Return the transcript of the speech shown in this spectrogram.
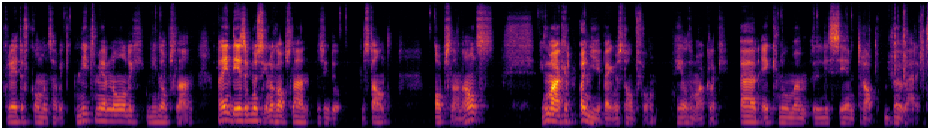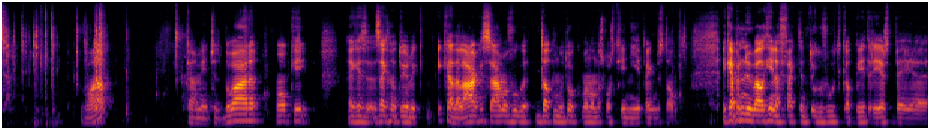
Creative Commons heb ik niet meer nodig, niet opslaan. Alleen deze moest ik nog opslaan, dus ik doe bestand, opslaan als. Ik maak er een JPEG bestand voor, heel gemakkelijk. En ik noem hem Lyceum Trap bewerkt. Voilà. Ik ga hem eventjes bewaren, oké. En je zegt natuurlijk, ik ga de lagen samenvoegen. Dat moet ook, want anders wordt het geen JPEG-bestand. Ik heb er nu wel geen effecten toegevoegd. Ik had beter eerst bij uh,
